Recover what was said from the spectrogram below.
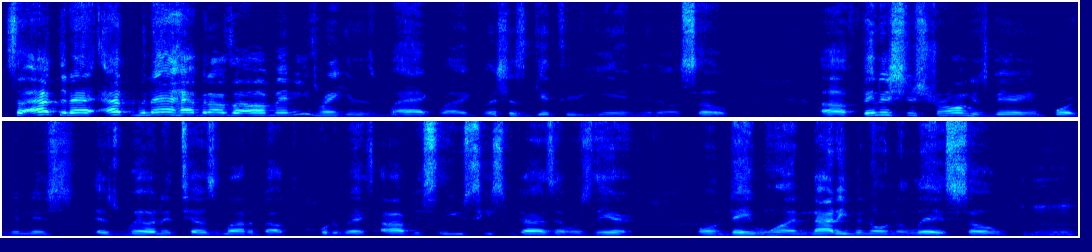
So after that, after when that happened, I was like, "Oh man, these rankings is whack. Like, let's just get to the end, you know." So, uh, finishing strong is very important in this as well, and it tells a lot about the quarterbacks. Obviously, you see some guys that was there on day one, not even on the list. So Mhm.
